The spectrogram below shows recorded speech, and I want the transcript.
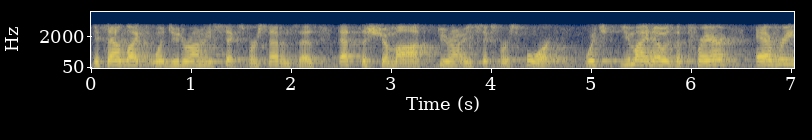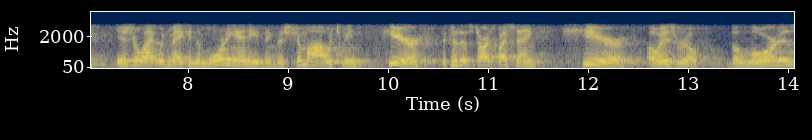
It sounds like what Deuteronomy 6, verse 7 says. That's the Shema, Deuteronomy 6, verse 4, which you might know is the prayer every Israelite would make in the morning and evening, the Shema, which means hear, because it starts by saying, Hear, O Israel, the Lord is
